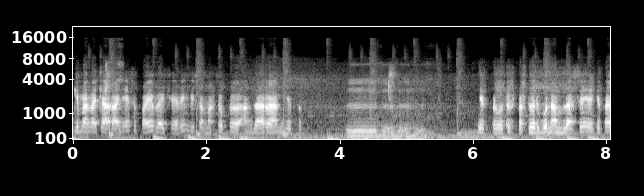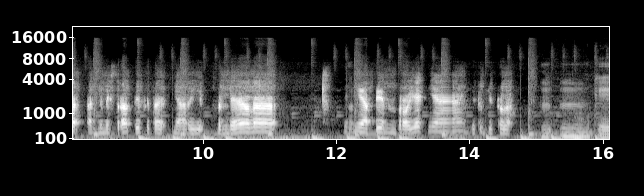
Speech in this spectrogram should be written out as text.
gimana caranya supaya bike sharing bisa masuk ke anggaran gitu? Gitu terus pas 2016 ya kita administratif kita nyari bendera nyiapin proyeknya gitu gitulah oke.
